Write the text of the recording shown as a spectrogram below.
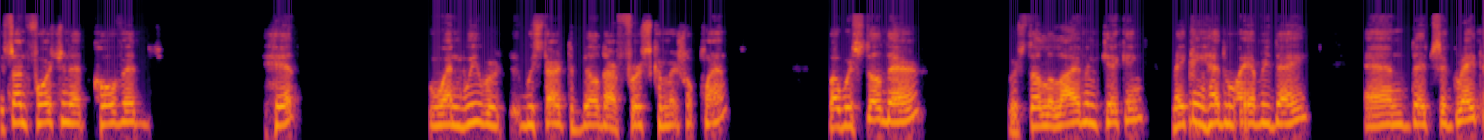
It's unfortunate COVID hit when we were we started to build our first commercial plant, but we're still there. We're still alive and kicking, making headway every day, and it's a great.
